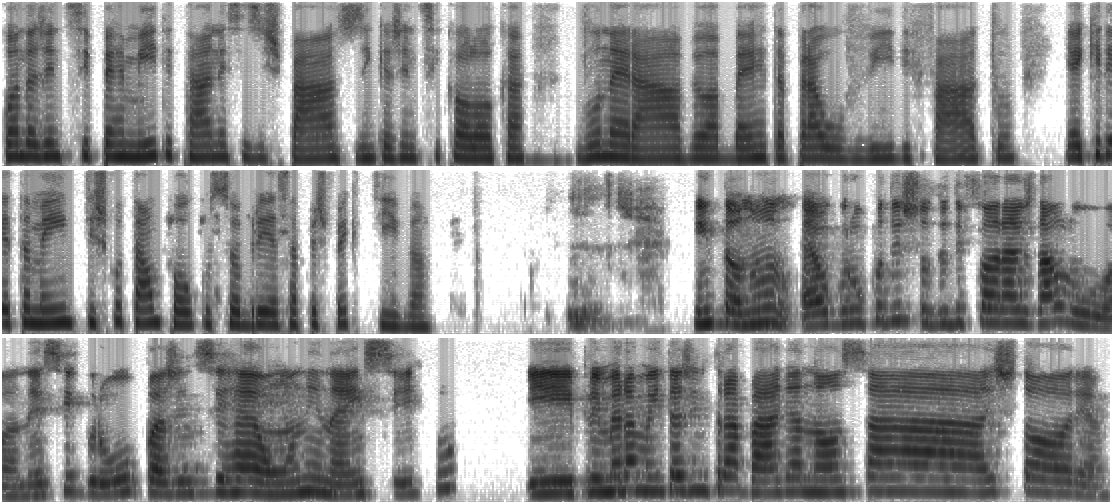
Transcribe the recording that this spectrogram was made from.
quando a gente se permite estar nesses espaços em que a gente se coloca vulnerável, aberta para ouvir de fato. E aí queria também te escutar um pouco sobre essa perspectiva. Então, no, é o grupo de estudo de florais da lua. Nesse grupo, a gente se reúne né, em círculo e, primeiramente, a gente trabalha a nossa história,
